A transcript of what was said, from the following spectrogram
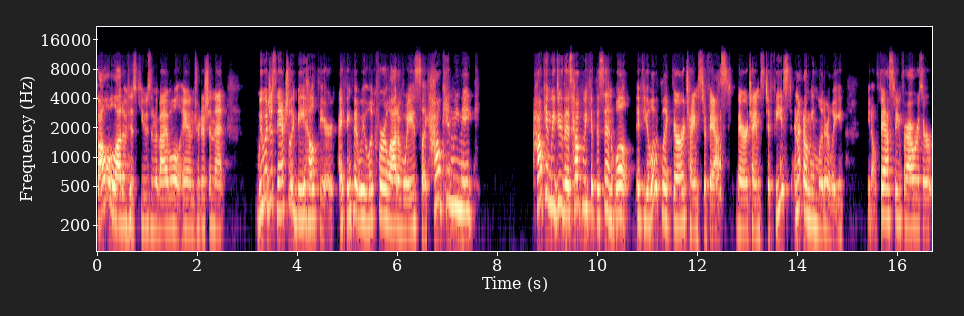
follow a lot of his cues in the Bible and tradition that we would just naturally be healthier. I think that we look for a lot of ways like how can we make how can we do this? How can we fit this in? Well, if you look, like there are times to fast, there are times to feast, and I don't mean literally, you know, fasting for hours or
